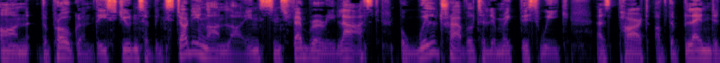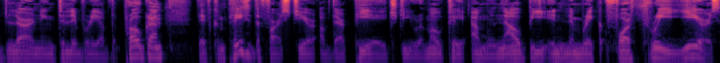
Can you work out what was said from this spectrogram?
on the programme. These students have been studying online since February last, but will travel to Limerick this week as part of the blended learning delivery of the programme. They've completed the first year of their PhD remotely and will now be in Limerick for three years.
